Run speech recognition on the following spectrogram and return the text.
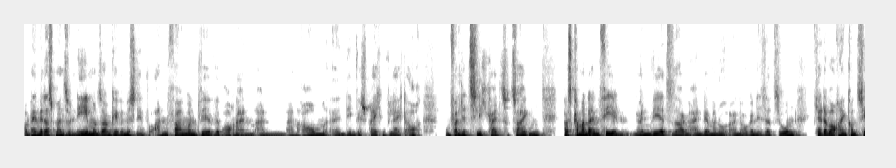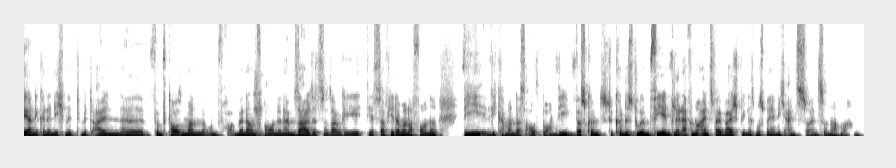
Und wenn wir das mal so nehmen und sagen, okay, wir müssen irgendwo anfangen und wir, wir brauchen einen, einen, einen Raum, in dem wir sprechen, vielleicht auch, um Verletzlichkeit zu zeigen, was kann man da empfehlen? Wenn wir jetzt sagen, ein, wir haben eine, eine Organisation, vielleicht aber auch ein Konzern, die können ja nicht mit, mit allen äh, 5000 Mann und Männer und Frauen in einem Saal sitzen und sagen, okay, jetzt darf jeder mal nach vorne. Wie, wie kann man das aufbauen? Wie, was könntest, könntest du empfehlen? Vielleicht einfach nur ein, zwei Beispiele, das muss man ja nicht eins zu eins so nachmachen.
